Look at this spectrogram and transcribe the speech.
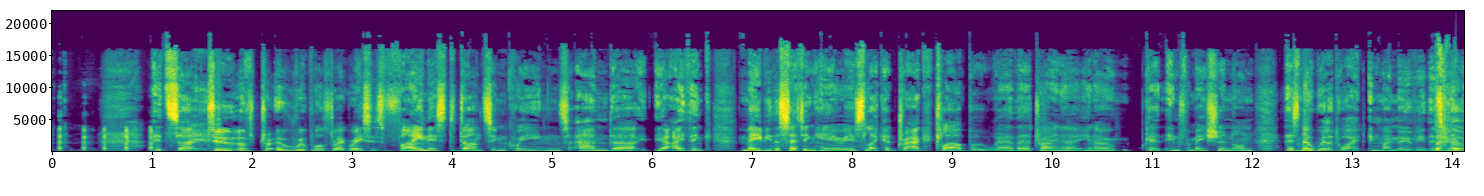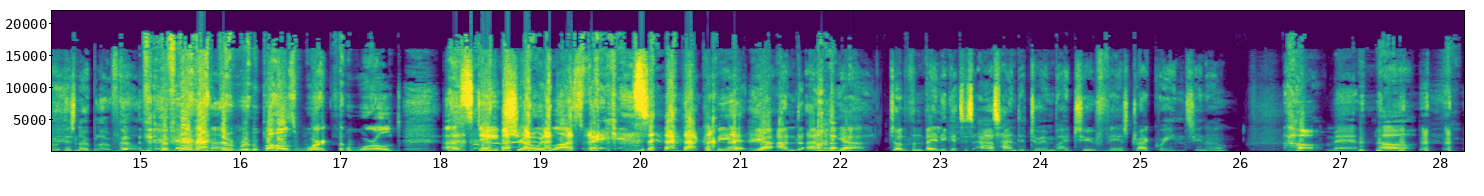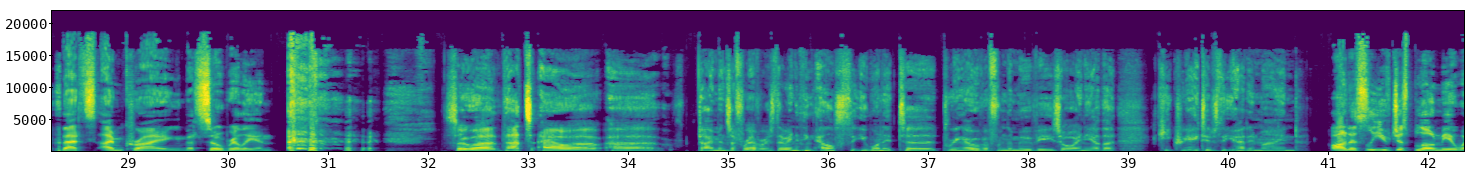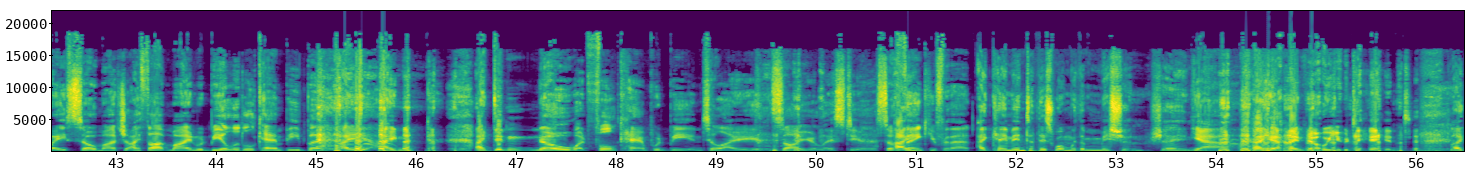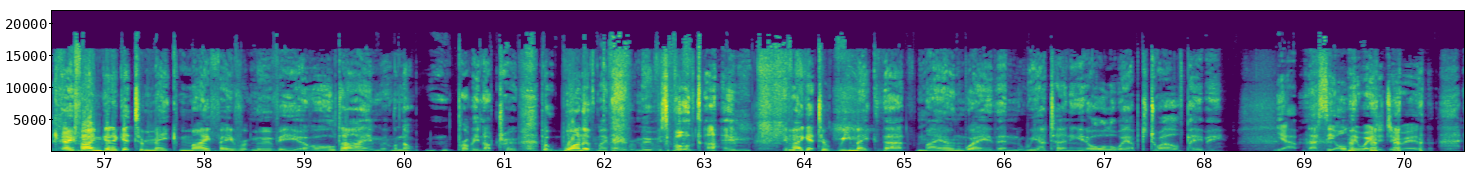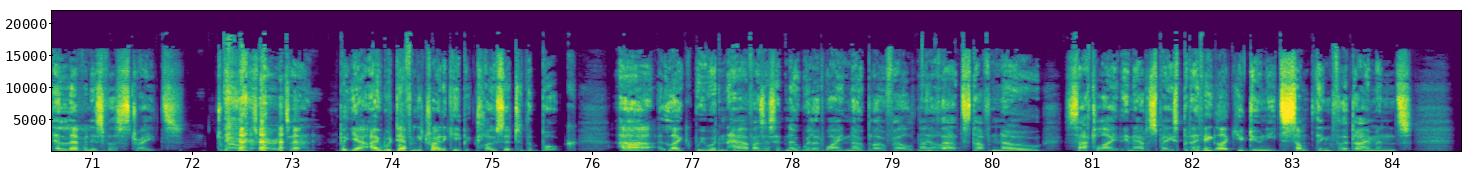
it's uh, two of Dr- RuPaul's Drag Race's finest dancing queens, and uh, yeah, I think maybe the setting here is like a drag club where they're trying to, you know, get information on. There's no Willard Whyte in my movie. There's no, there's no Blofeld. They're at the RuPaul's Werq the World uh, stage show in Las Vegas. that could be it. Yeah, and and yeah, Jonathan Bailey gets his ass handed to him by two fierce drag queens. You know. Oh man. Oh, that's I'm crying. That's so brilliant. So uh, that's our uh, Diamonds Are Forever. Is there anything else that you wanted to bring over from the movies or any other key creatives that you had in mind? Honestly, you've just blown me away so much. I thought mine would be a little campy, but I I, I didn't know what full camp would be until I saw your list here. So I- thank you for that. I came into this one with a mission, Shane. Yeah, I, I know you did. Like, if I'm going to get to make my favorite movie of all time, well, not probably not true, but one of my favorite movies of all time, if I get to remake that my own way, then we are turning it all the way up to 12, baby. Yeah, that's the only way to do it. 11 is for the straights. 12 is where it's at. But yeah, I would definitely try to keep it closer to the book. Uh, like we wouldn't have, as I said, no Willard Whyte, no Blofeld, none of that stuff, no satellite in outer space. But I think like you do need something for the diamonds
